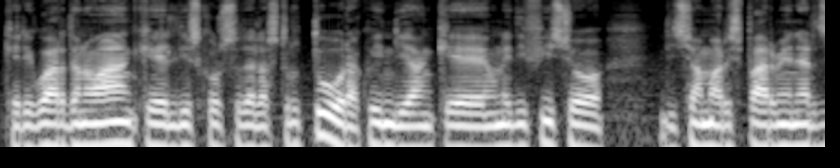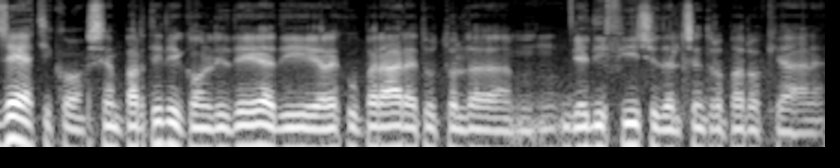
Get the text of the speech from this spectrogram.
che riguardano anche il discorso della struttura, quindi anche un edificio diciamo, a risparmio energetico. Siamo partiti con l'idea di recuperare tutti gli edifici del centro parrocchiale.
